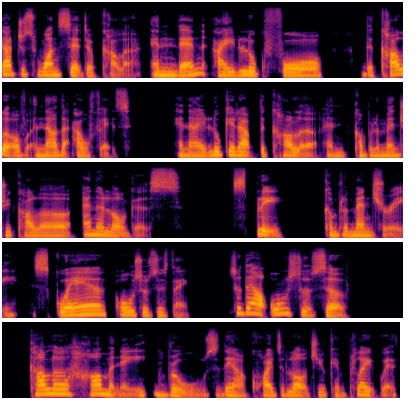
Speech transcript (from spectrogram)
Not just one set of color. And then I look for the color of another outfit. And I look it up the color and complementary color, analogous, split, complementary, square, all sorts of things. So there are all sorts of color harmony rules. There are quite a lot you can play with.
